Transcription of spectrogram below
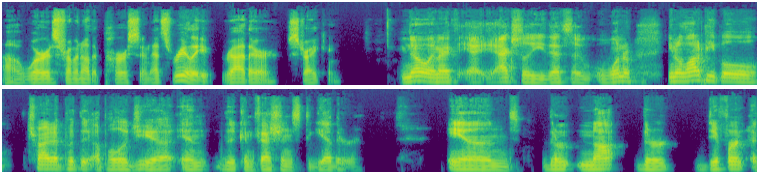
uh, words from another person. That's really rather striking. No, and I, I actually that's a wonder. You know, a lot of people try to put the apologia and the confessions together, and they're not. They're different. Uh,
